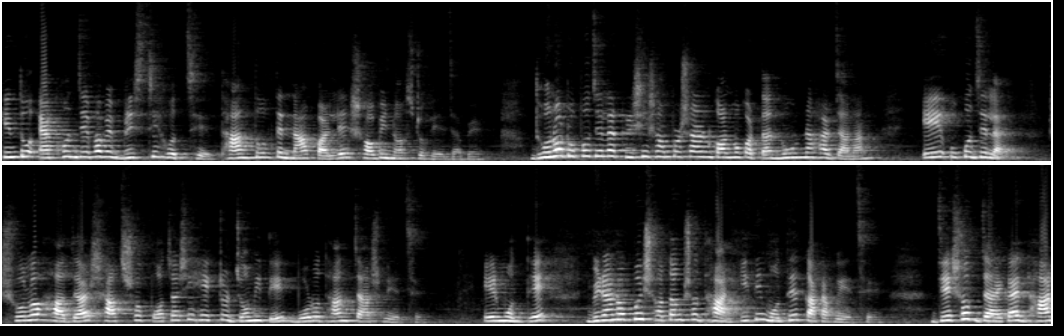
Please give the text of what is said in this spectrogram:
কিন্তু এখন যেভাবে বৃষ্টি হচ্ছে, ধান তুলতে না পারলে সবই নষ্ট হয়ে যাবে। ধুনট উপজেলার কৃষি সম্প্রসারণ কর্মকর্তা নূর নাহার জানান এই উপজেলায় ষোলো হাজার সাতশো পঁচাশি হেক্টর জমিতে বোরো ধান চাষ হয়েছে। এর মধ্যে বিরানব্বই শতাংশ ধান ইতিমধ্যে কাটা হয়েছে। যেসব জায়গায় ধান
